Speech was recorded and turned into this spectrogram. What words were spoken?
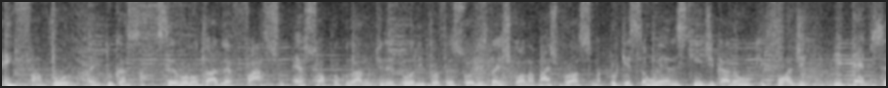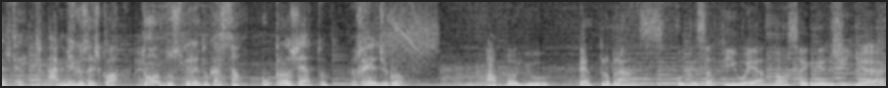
em favor da educação. Ser voluntário é fácil, é só procurar o diretor e professores da escola mais próxima, porque são eles que indicarão o que pode e deve ser feito. Amigos da Escola, todos pela educação. Um projeto Rede Globo. Apoio Petrobras. O desafio é a nossa energia.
